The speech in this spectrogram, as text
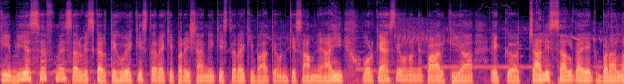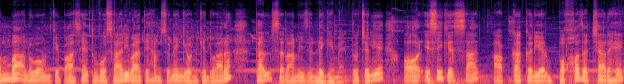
कि बीएसएफ में सर्विस करते हुए किस तरह की परेशानी, किस तरह की बातें उनके सामने आई और कैसे उन्होंने पार किया। एक 40 साल का एक बड़ा लंबा अनुभव उनके पास है तो वो सारी बातें हम सुनेंगे उनके द्वारा कल सलामी ज़िंदगी में। तो चलिए, और इसी के साथ आपका करियर बहुत अच्छा रहे।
